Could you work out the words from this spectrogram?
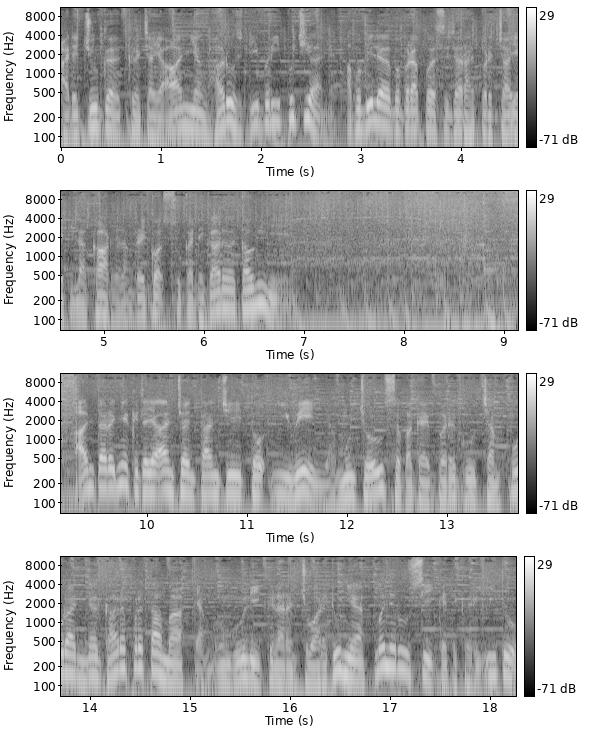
ada juga kejayaan yang harus diberi pujian apabila beberapa sejarah berjaya dilakar dalam rekod sukan negara tahun ini. Antaranya kejayaan Chen Tanji To Iwei yang muncul sebagai beregu campuran negara pertama yang mengungguli gelaran juara dunia menerusi kategori itu.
